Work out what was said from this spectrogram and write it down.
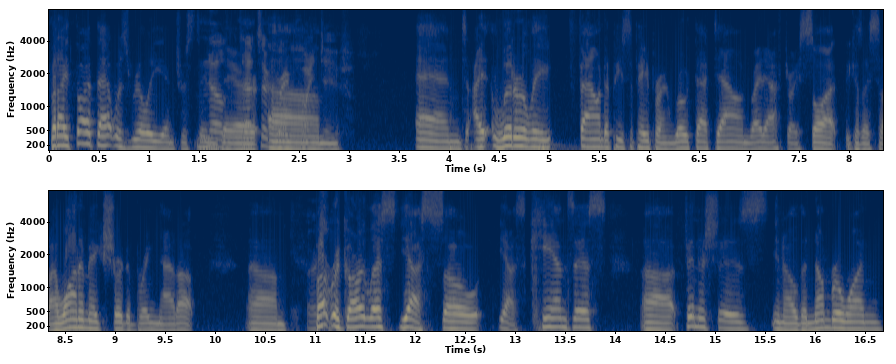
but I thought that was really interesting No, there. that's a great point, Um, Dave. and I literally found a piece of paper and wrote that down right after I saw it because I said I want to make sure to bring that up. Um, but regardless, yes. So yes, Kansas uh, finishes, you know, the number one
